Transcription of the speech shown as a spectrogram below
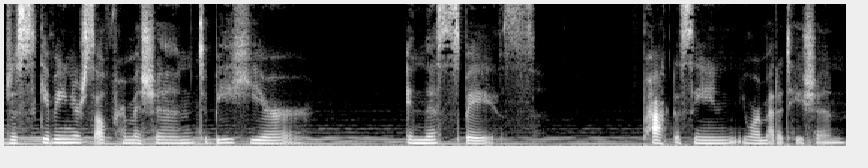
Just giving yourself permission to be here in this space, practicing your meditation.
